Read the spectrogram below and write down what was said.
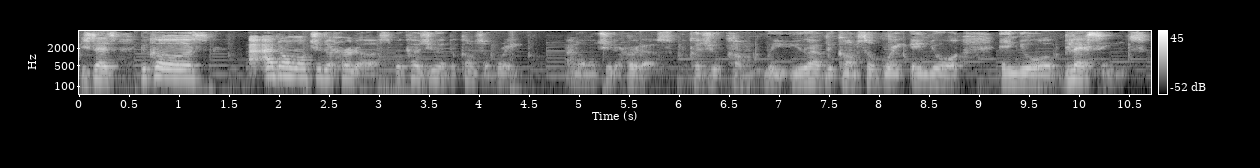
he says because I, I don't want you to hurt us because you have become so great i don't want you to hurt us because you come you have become so great in your in your blessings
